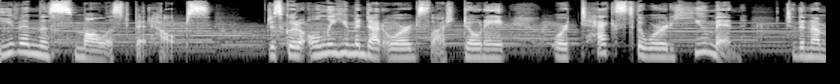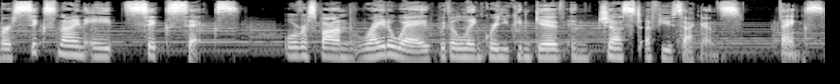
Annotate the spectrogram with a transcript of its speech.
Even the smallest bit helps. Just go to onlyhuman.org slash donate or text the word human to the number 69866. We'll respond right away with a link where you can give in just a few seconds. Thanks.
